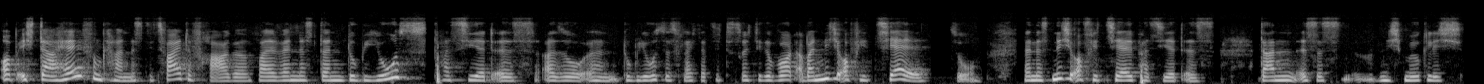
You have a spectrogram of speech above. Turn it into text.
Ob ich da helfen kann, ist die zweite Frage, weil wenn es dann dubios passiert ist, also äh, dubios ist vielleicht jetzt nicht das richtige Wort, aber nicht offiziell so. Wenn es nicht offiziell passiert ist, dann ist es nicht möglich,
